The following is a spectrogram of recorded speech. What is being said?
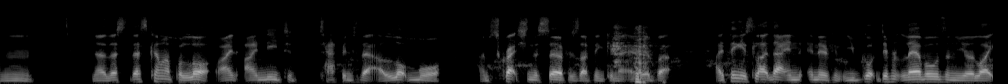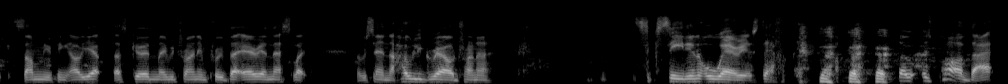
Mm. No, that's that's come up a lot. I, I need to tap into that a lot more. I'm scratching the surface, I think, in that area, but I think it's like that in, in everything. You've got different levels, and you're like some you think, oh, yep, that's good. Maybe try and improve that area, and that's like I was saying, the holy grail, trying to succeed in all areas, definitely. So, as part of that,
